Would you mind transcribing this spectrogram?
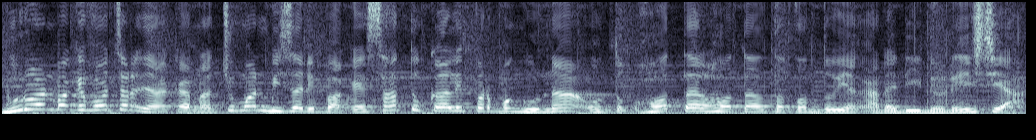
Buruan pakai vouchernya karena cuma bisa dipakai satu kali per pengguna untuk hotel-hotel tertentu yang ada di Indonesia.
